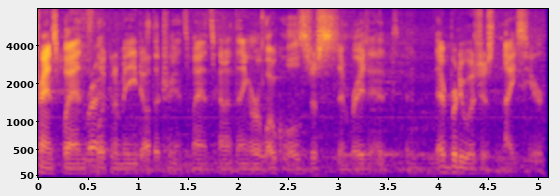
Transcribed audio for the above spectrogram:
transplants Right. looking to meet other transplants kind of thing or locals just embracing it. Everybody was just nice here.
